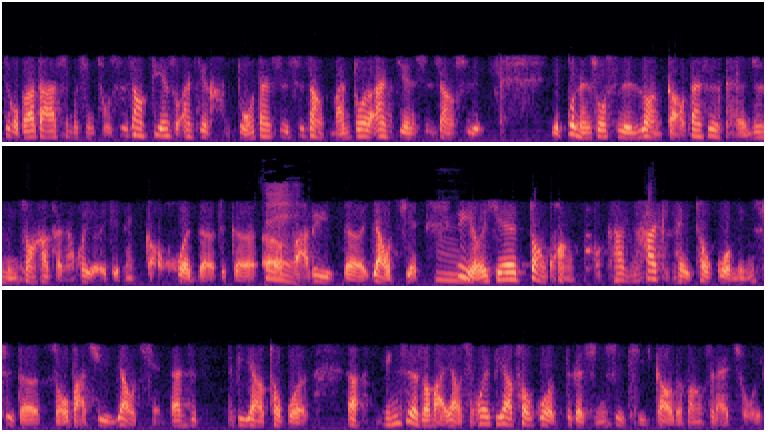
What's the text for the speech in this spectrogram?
这个我不知道大家清不清楚，事实上地检署案件很多，但是事实上蛮多的案件事实上是。也不能说是乱搞，但是可能就是民众他可能会有一点点搞混的这个呃法律的要件，嗯因为有一些状况，他他可以透过民事的手法去要钱，但是没必要透过呃民事的手法要钱，未必要透过这个刑事提告的方式来处理。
